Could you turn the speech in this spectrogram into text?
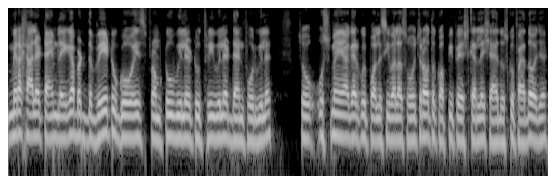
मेरा ख्याल है टाइम लगेगा but the way to go is from two wheeler to three wheeler then four wheeler so उसमें अगर कोई पॉलिसी वाला सोच रहा हो तो कॉपी पेस्ट कर ले, शायद उसको फ़ायदा हो जाए।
